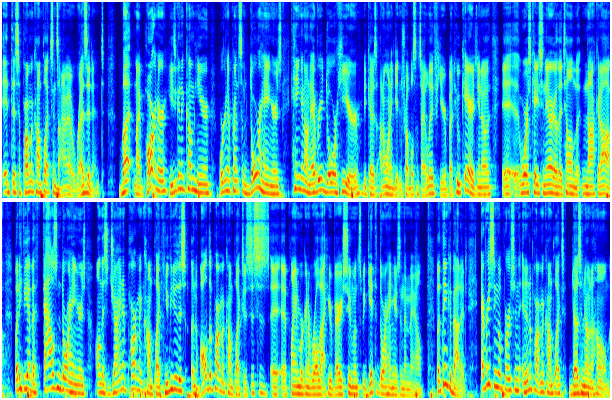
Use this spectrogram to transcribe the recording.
at this apartment complex since I'm a resident. But my partner, he's gonna come here. We're gonna print some door hangers hanging on every door here because I don't want to get in trouble since I live here. But who cares? You know, it, worst case scenario, they tell them to knock it off. But if you have a thousand door hangers on this giant apartment complex, you can do this in all the apartment complexes. This is a, a plan we're gonna roll out here very soon once we get the door hangers in the mail. But think about it: every single person in an apartment complex doesn't own a home.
